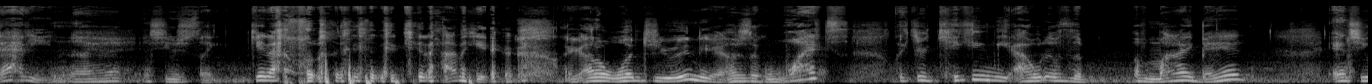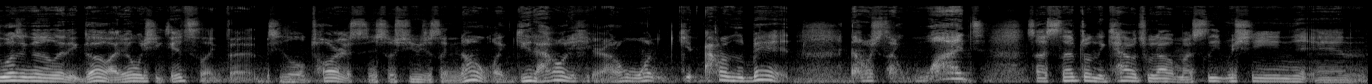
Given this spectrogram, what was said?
Daddy, Naya. And she was just like, Get out. Get out of here. Like, I don't want you in here. I was like, What? Like, you're kicking me out of the of my bed? And she wasn't gonna let it go. I know when she gets like that, she's a little Taurus, and so she was just like, "No, like get out of here. I don't want get out of the bed." And I was just like, "What?" So I slept on the couch without my sleep machine, and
